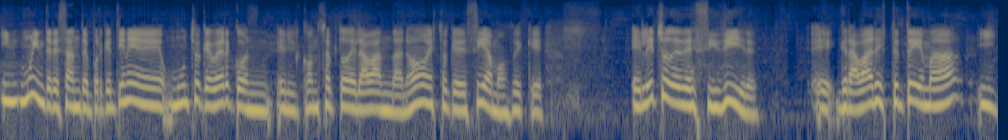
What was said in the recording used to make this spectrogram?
in- muy interesante porque tiene mucho que ver con el concepto de la banda, ¿no? Esto que decíamos, de que el hecho de decidir eh, grabar este tema y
